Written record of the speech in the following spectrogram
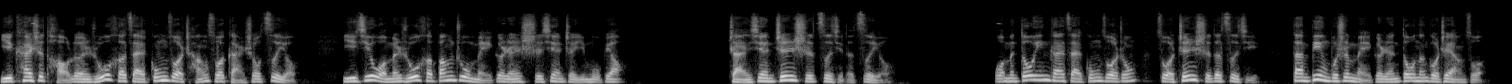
以开始讨论如何在工作场所感受自由，以及我们如何帮助每个人实现这一目标，展现真实自己的自由。我们都应该在工作中做真实的自己，但并不是每个人都能够这样做。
